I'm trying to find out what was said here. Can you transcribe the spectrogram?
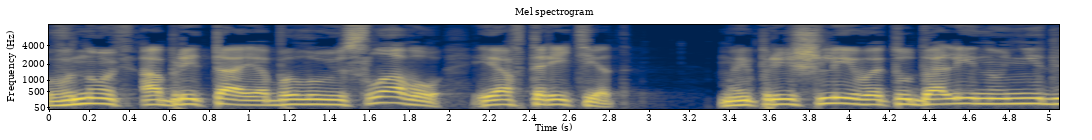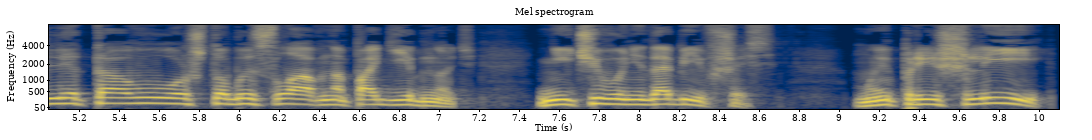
вновь обретая былую славу и авторитет. Мы пришли в эту долину не для того, чтобы славно погибнуть, ничего не добившись. Мы пришли,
